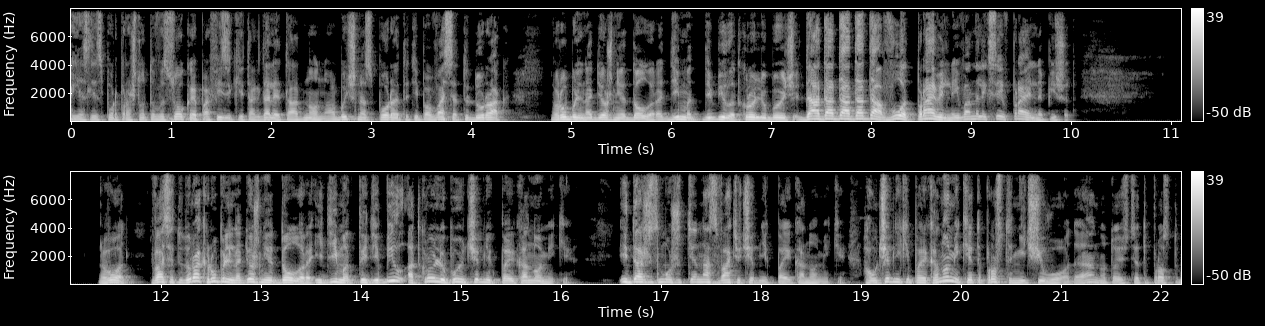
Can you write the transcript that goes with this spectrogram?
Если спор про что-то высокое по физике и так далее, это одно. Но обычно спор это типа «Вася, ты дурак, рубль надежнее доллара, Дима, дебил, открой любой...» Да-да-да-да-да, вот, правильно, Иван Алексеев правильно пишет. Вот, Вася, ты дурак, рубль надежнее доллара. И Дима, ты дебил, открой любой учебник по экономике. И даже сможете назвать учебник по экономике. А учебники по экономике это просто ничего, да? Ну, то есть это просто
